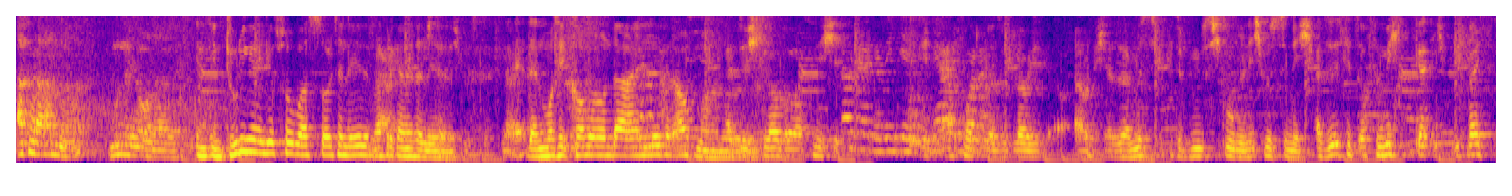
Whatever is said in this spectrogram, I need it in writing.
nu mu tuddaat akara am na mun nañu odaale in, in Thüringen gibt es sowas solche Läden afrikanische nicht, Läden ich wüsste. Nein. dann muss ich kommen und da einen Läden aufmachen Also ich glaube auch nicht in Erfurt oder so, glaube ich auch nicht. Also da müsste ich, müsste ich googeln, ich wüsste nicht. Also ist jetzt auch für mich, ich, ich weiß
